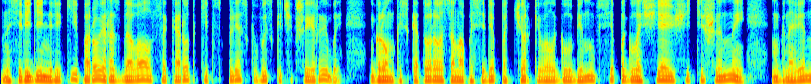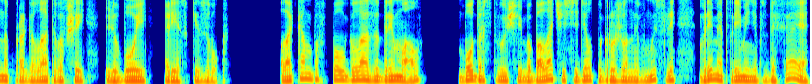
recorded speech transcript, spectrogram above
на середине реки, порой раздавался короткий всплеск выскочившей рыбы, громкость которого сама по себе подчеркивала глубину всепоглощающей тишины, мгновенно проглатывавшей любой резкий звук. Лакамбов полглаза дремал, Бодрствующий Бабалачи сидел погруженный в мысли, время от времени вздыхая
